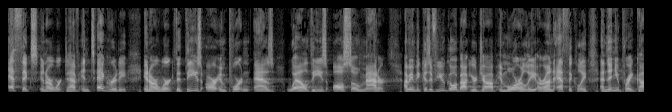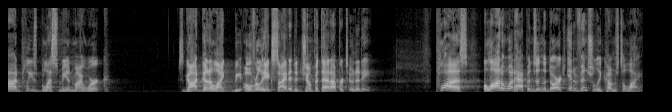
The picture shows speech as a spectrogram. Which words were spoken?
ethics in our work, to have integrity in our work, that these are important as well. These also matter. I mean, because if you go about your job immorally or unethically, and then you pray, God, please bless me in my work, is God gonna like be overly excited to jump at that opportunity? Plus, a lot of what happens in the dark, it eventually comes to light.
